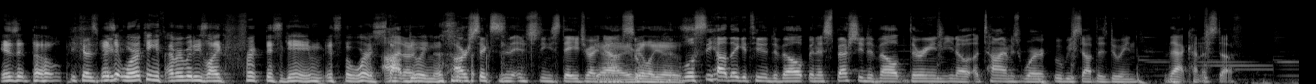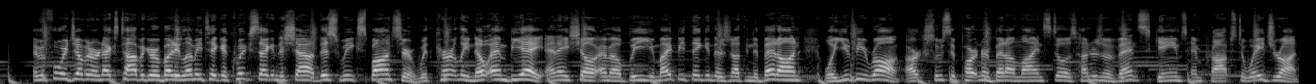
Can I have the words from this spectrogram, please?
Is it though? Because is maybe- it working if everybody's like, "Frick this game, it's the worst. Stop doing this." R6 is an interesting stage right Yeah, now. it so really is. We'll see how they continue to develop, and especially develop during you know a times where Ubisoft is doing that kind of stuff. And before we jump into our next topic, everybody, let me take a quick second to shout out this week's sponsor. With currently no NBA, NHL, or MLB, you might be thinking there's nothing to bet on. Well, you'd be wrong. Our exclusive partner, BetOnline, still has hundreds of events, games, and props to wager on.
